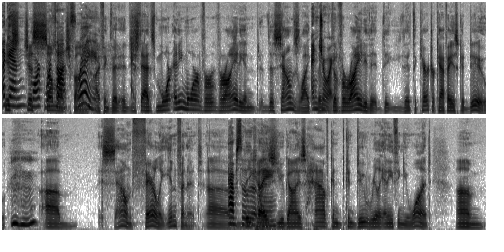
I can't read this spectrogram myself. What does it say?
Again, it's just more, so more much fun. Right. I think that it just adds more, any more ver- variety, and this sounds like the, the variety that the, that the character cafes could do. Mm-hmm. Um, sound fairly infinite. Uh, Absolutely. because you guys have can can do really anything you want. Um,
